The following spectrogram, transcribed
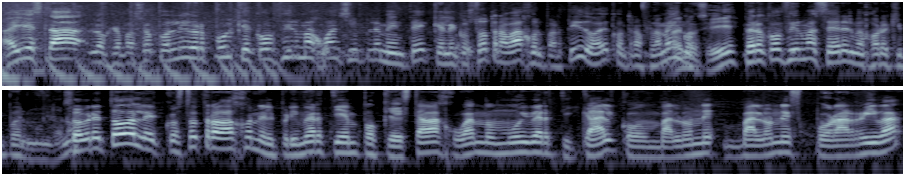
Ahí está lo que pasó con Liverpool, que confirma, Juan, simplemente que le costó trabajo el partido ¿eh? contra Flamengo. Bueno, sí. Pero confirma ser el mejor equipo del mundo, ¿no? Sobre todo le costó trabajo en el primer tiempo, que estaba jugando muy vertical, con balones, balones por arriba.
